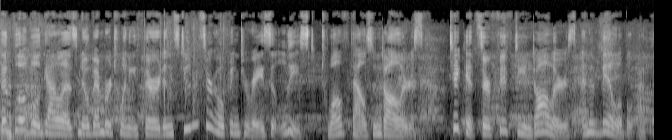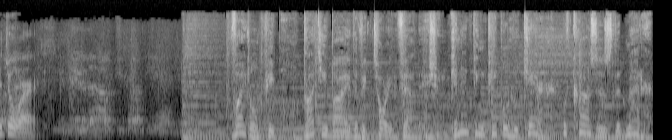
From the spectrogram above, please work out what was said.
The Global Gala is November 23rd, and students are hoping to raise at least $12,000. Tickets are $15 and available at the door. Vital People, brought to you by the Victoria Foundation, connecting people who care with causes that matter.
